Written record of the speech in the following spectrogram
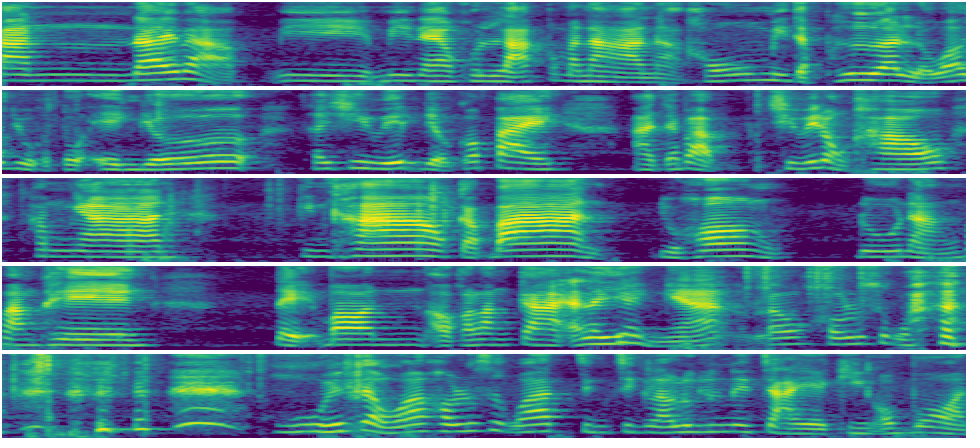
การได้แบบมีมีแนวคนรักมานานอะเขามีแต่เพื่อนหรือว่าอยู่กับตัวเองเยอะใช้ชีวิตเดี๋ยวก็ไป อาจจะแบบชีวิตของเขาทำงาน กินข้าวกลับบ้าน อยู่ห้อง ดูหนังฟังเพลง เตะบอลออกกำลังกายอะไรอย่างเงี้ย แล้วเขารู้สึกว่าโอ้ยแต่ว่าเขารู้สึกว่าจริง ๆ แล้วลึกๆในใจอะ King of w a n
